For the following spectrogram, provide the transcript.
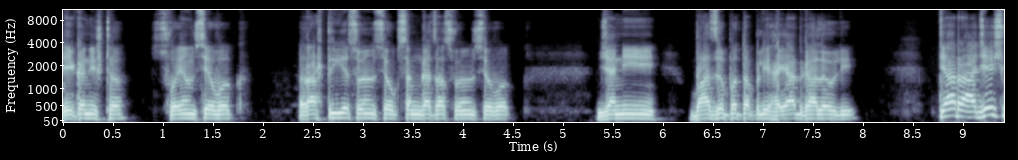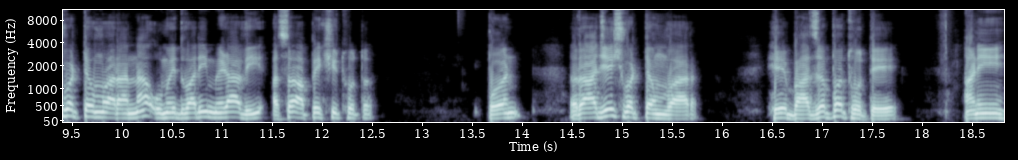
एकनिष्ठ स्वयंसेवक राष्ट्रीय स्वयंसेवक संघाचा स्वयंसेवक ज्यांनी भाजपत आपली हयात घालवली. त्या राजेश वट्टमवारांना उमेदवारी मिळावी असं अपेक्षित होतं. पण राजेश वट्टमवार हे भाजपत होते आणि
